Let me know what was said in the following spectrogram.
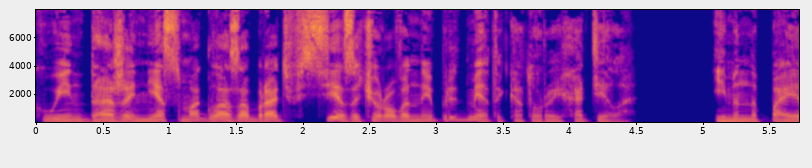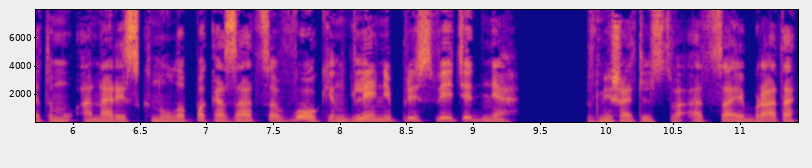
Куин даже не смогла забрать все зачарованные предметы, которые хотела. Именно поэтому она рискнула показаться в Окинглене при свете дня. Вмешательство отца и брата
